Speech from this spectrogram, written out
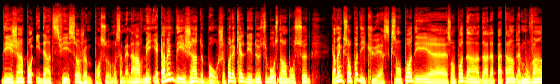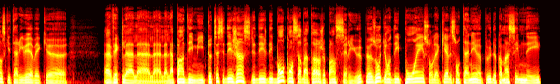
des gens pas identifiés. Ça, j'aime pas ça. Moi, ça m'énerve. Mais il y a quand même des gens de beau. Je sais pas lequel des deux, tu Beauce Nord, Beauce Sud, quand même qui sont pas des QS, qui sont pas des. euh, sont pas dans, la patente, la mouvance qui est arrivée avec. euh, avec la, la, la, la- pandémie. Tout ça, c'est des gens, c'est des, des bons conservateurs, je pense, sérieux. Puis eux autres, ils ont des points sur lesquels ils sont tannés un peu de comment c'est mené.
